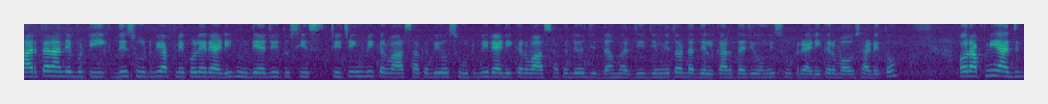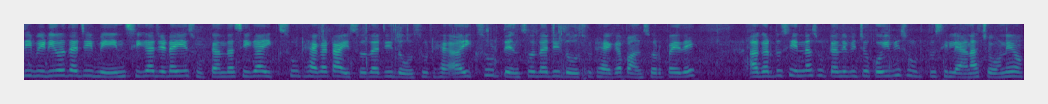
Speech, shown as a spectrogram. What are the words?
ਹਰ ਤਰ੍ਹਾਂ ਦੇ ਬੁਟੀਕ ਦੇ ਸੂਟ ਵੀ ਆਪਣੇ ਕੋਲੇ ਰੈਡੀ ਹੁੰਦੇ ਆ ਜੀ। ਤੁਸੀਂ ਸਟਿਚਿੰਗ ਵੀ ਕਰਵਾ ਸਕਦੇ ਹੋ, ਸੂਟ ਵੀ ਰੈਡੀ ਕਰਵਾ ਸਕਦੇ ਹੋ, ਜਿੱਦਾਂ ਮਰਜ਼ੀ, ਜਿਵੇਂ ਤੁਹਾਡਾ ਦਿਲ ਕਰਦਾ ਜੀ, ਉਵੇਂ ਸੂਟ ਰੈਡੀ ਕਰਵਾਓ ਸਾਡੇ ਤੋਂ। ਔਰ ਆਪਣੀ ਅੱਜ ਦੀ ਵੀਡੀਓ ਦਾ ਜੀ ਮੇਨ ਸੀਗਾ ਜਿਹੜਾ ਇਹ ਸੂਟਾਂ ਦਾ ਸੀਗਾ। ਇੱਕ ਸੂਟ ਹੈਗਾ 250 ਦਾ ਜੀ, ਦੋ ਸੂਟ ਹੈ ਇੱਕ ਸੂਟ 300 ਦਾ ਜੀ, ਦੋ ਸੂਟ ਹੈਗਾ 500 ਰੁਪਏ ਦੇ। ਅਗਰ ਤੁਸੀਂ ਇਹਨਾਂ ਸੂਟਾਂ ਦੇ ਵਿੱਚੋਂ ਕੋਈ ਵੀ ਸੂਟ ਤੁਸੀਂ ਲੈਣਾ ਚਾਹੁੰਦੇ ਹੋ,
